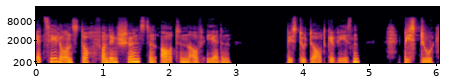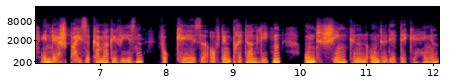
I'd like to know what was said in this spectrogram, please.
erzähle uns doch von den schönsten orten auf erden. Bist du dort gewesen? Bist du in der speisekammer gewesen wo käse auf den brettern liegen und schinken unter der decke hängen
